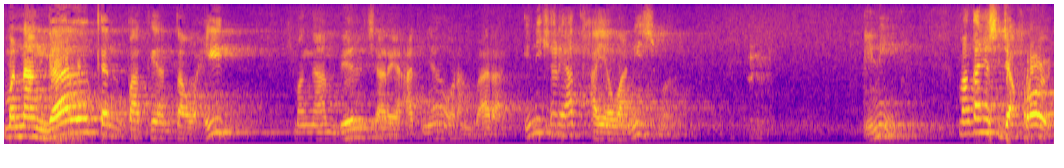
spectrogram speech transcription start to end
menanggalkan pakaian tauhid, mengambil syariatnya orang barat. Ini syariat hayawanisme. Ini. Makanya sejak Freud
